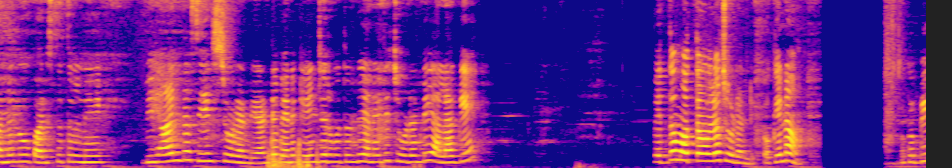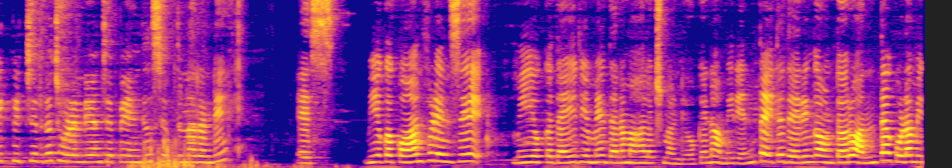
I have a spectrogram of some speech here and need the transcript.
పనులు పరిస్థితుల్ని బిహైండ్ ద సీన్స్ చూడండి. అంటే వెనక ఏం జరుగుతుంది అనేది చూడండి. అలాగే పెద్ద మొత్తంలో చూడండి. ఓకేనా? ఒక బిగ్ పిక్చర్గా చూడండి అని చెప్పి ఏంజల్స్ చెప్తున్నారండి. ఎస్ మీ యొక్క కాన్ఫిడెన్సే మీ యొక్క ధైర్యమే ధన మహాలక్ష్మి అండి. ఓకేనా? మీరు ఎంత అయితే ధైర్యంగా ఉంటారో అంతా కూడా మీ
